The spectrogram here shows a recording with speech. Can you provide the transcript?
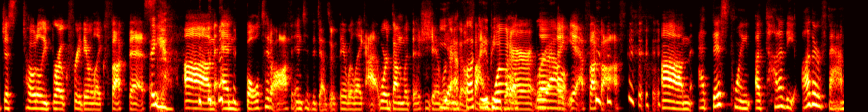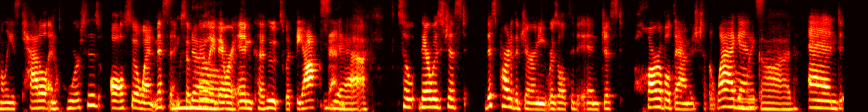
just totally broke free. They were like, fuck this. Yeah. um, and bolted off into the desert. They were like, we're done with this shit. We're yeah, gonna go find you, water. We're like, out. yeah, fuck off. um, at this point, a ton of the other families, cattle and horses also went missing. So no. clearly they were in cahoots with the oxen. Yeah. So there was just this part of the journey resulted in just horrible damage to the wagons. Oh my god. And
